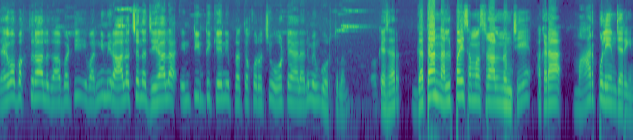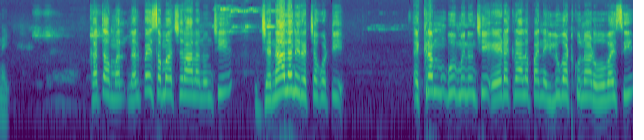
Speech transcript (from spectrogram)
దైవ భక్తురాలు కాబట్టి ఇవన్నీ మీరు ఆలోచన చేయాలా? ఇంటింటికేని ప్రతి ఒక్కరు వచ్చి ఓటేయాలని మేము కోరుతున్నాం. Okay sir. గత నలభై సంవత్సరాల నుంచి అక్కడ మార్పులు ఏం జరిగినాయి? గత మల్- నలభై సంవత్సరాల నుంచి జనాలని రెచ్చగొట్టి ఎకరం భూమి నుంచి ఏడెకరాల పైన ఇల్లు కట్టుకున్నాడు ఓవైసీ.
